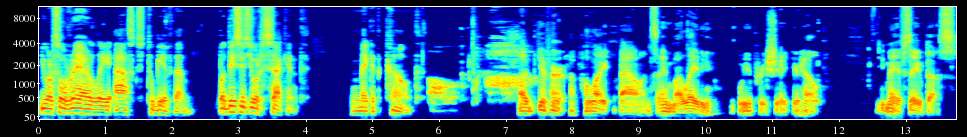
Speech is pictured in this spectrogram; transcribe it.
You are so rarely asked to give them, but this is your second. Make it count. Oh. I'd give her a polite bow and say, My lady, we appreciate your help. You may have saved us.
